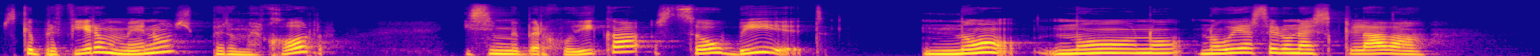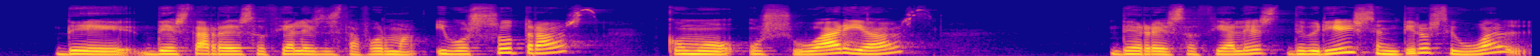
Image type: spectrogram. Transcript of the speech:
Es que prefiero menos, pero mejor. Y si me perjudica, so be it. No, no, no, no voy a ser una esclava de, estas redes sociales de esta forma. Y vosotras, como usuarias de redes sociales, deberíais sentiros igual.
